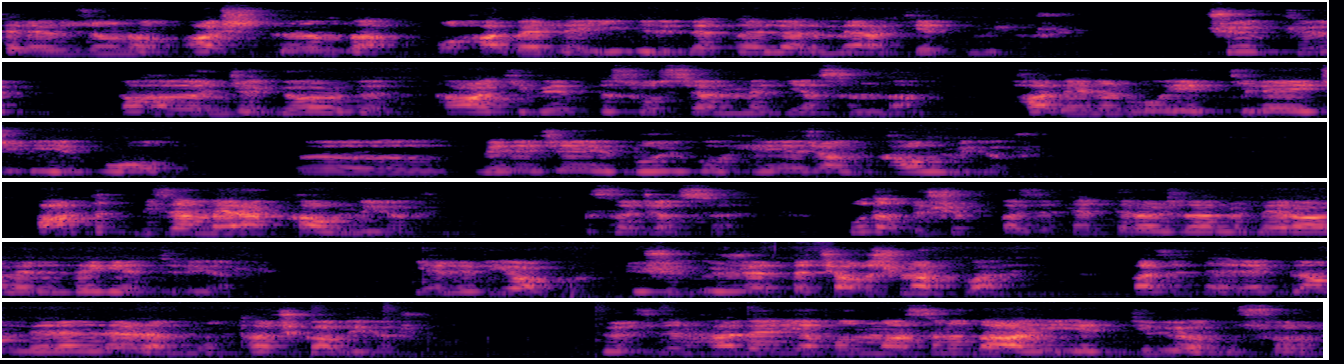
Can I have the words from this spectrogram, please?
televizyonu açtığında o haberle ilgili detayları merak etmiyor. Çünkü daha önce gördü, takip etti sosyal medyasından. Haberin o etkileyiciliği, o e, vereceği duygu, heyecan kalmıyor. Artık bize merak kalmıyor kısacası. Bu da düşük gazete tirajlarını beraberinde getiriyor. Gelir yok, düşük ücrette çalışmak var. Gazete reklam verenlere muhtaç kalıyor. Özgün haber yapılmasını dahi etkiliyor bu sorun.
